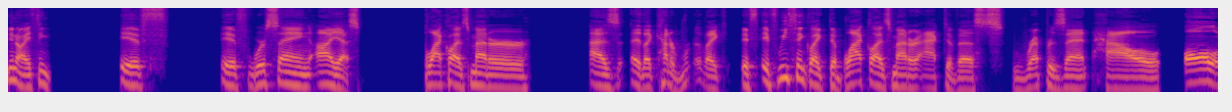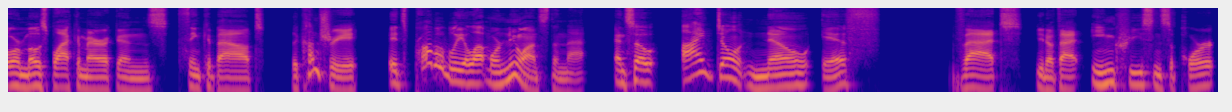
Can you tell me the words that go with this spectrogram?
you know, I think if if we're saying, ah, yes, Black Lives Matter as like kind of like if if we think like the Black Lives Matter activists represent how all or most Black Americans think about the country, it's probably a lot more nuanced than that. And so I don't know if that, you know, that increase in support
